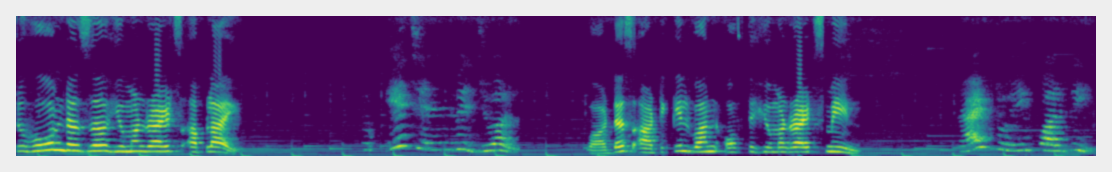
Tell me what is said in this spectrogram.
To whom does the human rights apply? To each individual. What does Article 1 of the Human Rights mean? Right to equality.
